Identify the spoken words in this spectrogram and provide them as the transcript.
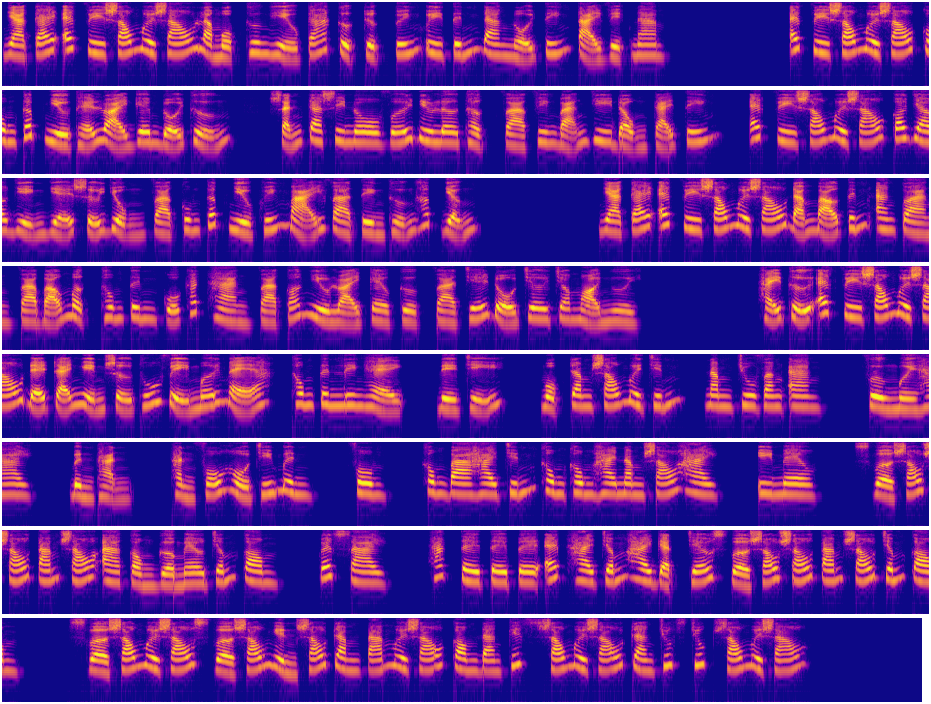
Nhà cái FV66 là một thương hiệu cá cược trực tuyến uy tín đang nổi tiếng tại Việt Nam. FV66 cung cấp nhiều thể loại game đổi thưởng, sảnh casino với dealer thật và phiên bản di động cải tiến. FV66 có giao diện dễ sử dụng và cung cấp nhiều khuyến mãi và tiền thưởng hấp dẫn. Nhà cái FV66 đảm bảo tính an toàn và bảo mật thông tin của khách hàng và có nhiều loại kèo cược và chế độ chơi cho mọi người. Hãy thử FV66 để trải nghiệm sự thú vị mới mẻ. Thông tin liên hệ, địa chỉ 169, 5 Chu Văn An, phường 12, Bình Thạnh, thành phố Hồ Chí Minh, phone 0329002562, email sv6686a gmail.com, website https 2 2 gạch chéo sv 6686 com SV66 SV6686 com đăng kích 66 trang chút chút 66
